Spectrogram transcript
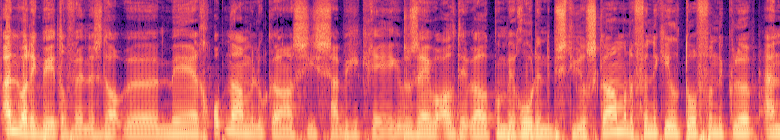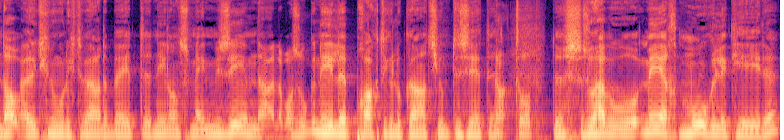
En wat ik beter vind is dat we meer opnamelocaties hebben gekregen. Zo zijn we altijd welkom bij Rode in de bestuurskamer. Dat vind ik heel tof van de club. En dat we uitgenodigd werden bij het eh, Nederlands Mijnmuseum. Nou, dat was ook een hele prachtige locatie om te zitten. Ja, top. Dus zo hebben we wat meer mogelijkheden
